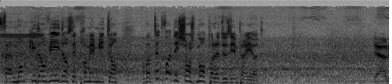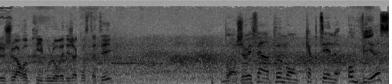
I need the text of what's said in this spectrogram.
Ça a manqué d'envie dans cette première mi-temps. On va peut-être voir des changements pour la deuxième période. Bien, le jeu a repris, vous l'aurez déjà constaté. Bon, je vais faire un peu mon captain obvious,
